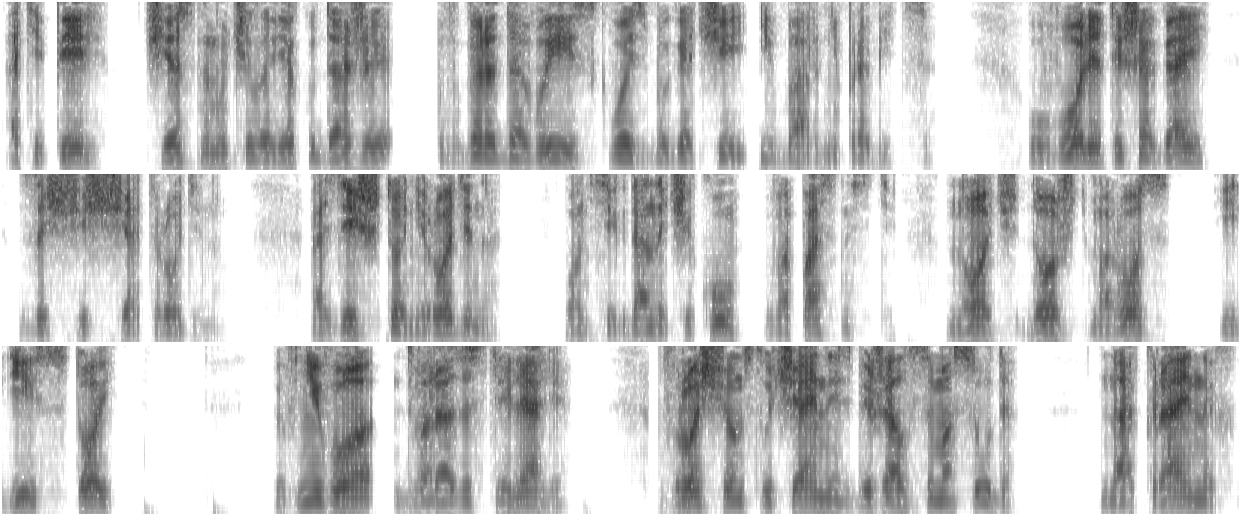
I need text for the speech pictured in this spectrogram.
А теперь честному человеку даже в городовые сквозь богачей и бар не пробиться. Уволят и шагай защищать родину. А здесь что, не родина? Он всегда на чеку, в опасности. Ночь, дождь, мороз. Иди, стой. В него два раза стреляли. В роще он случайно избежал самосуда. На окраинах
